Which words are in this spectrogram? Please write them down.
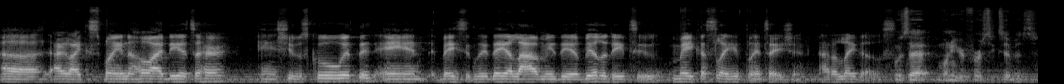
Uh, I like explained the whole idea to her, and she was cool with it. And basically, they allowed me the ability to make a slave plantation out of Legos. Was that one of your first exhibits?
